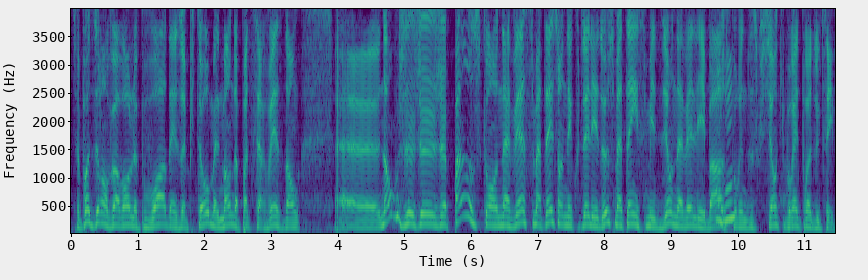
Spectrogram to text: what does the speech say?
Tu peux pas dire on veut avoir le pouvoir dans les hôpitaux, mais le monde n'a pas de service. Donc, euh, non, je, je, je pense qu'on avait ce matin, si on écoutait les deux, ce matin et ce midi, on avait les bases mhm. pour une discussion qui pourrait être productive.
